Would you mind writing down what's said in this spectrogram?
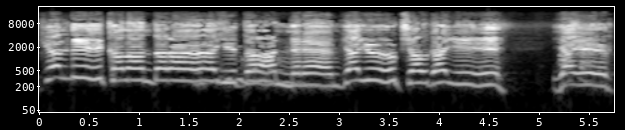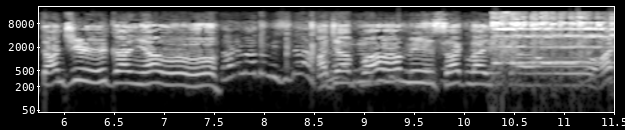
Geldi kalandarayı da annenem yayık çalgayı yayıktan çıkan yahu Tanımadın bizi de. acaba mı Ay-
